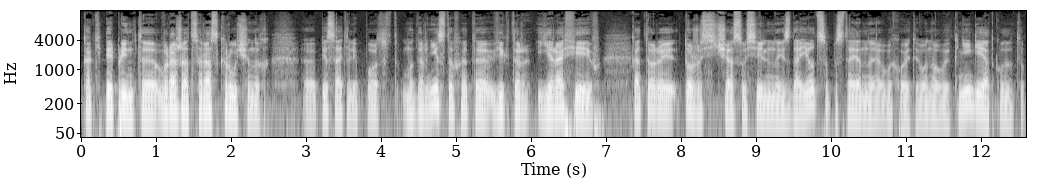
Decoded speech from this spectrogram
как теперь принято выражаться, раскрученных э, писателей-постмодернистов, это Виктор Ерофеев, который тоже сейчас усиленно издается, постоянно выходят его новые книги, откуда-то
